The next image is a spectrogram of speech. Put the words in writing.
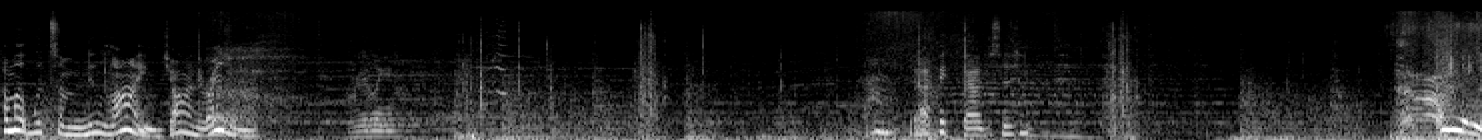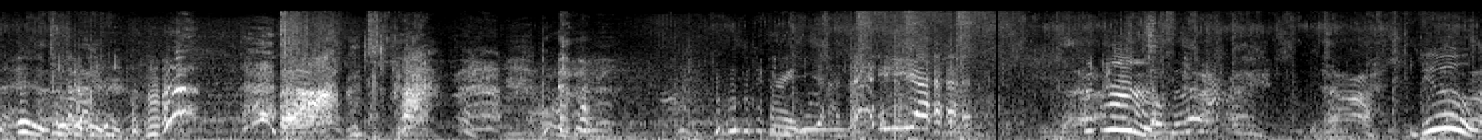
Come up with some new lines, y'all original. Really? Did I pick bad decision? Ooh, ooh, ooh. Alright, Yes! uh-uh. Don't move. Dude!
